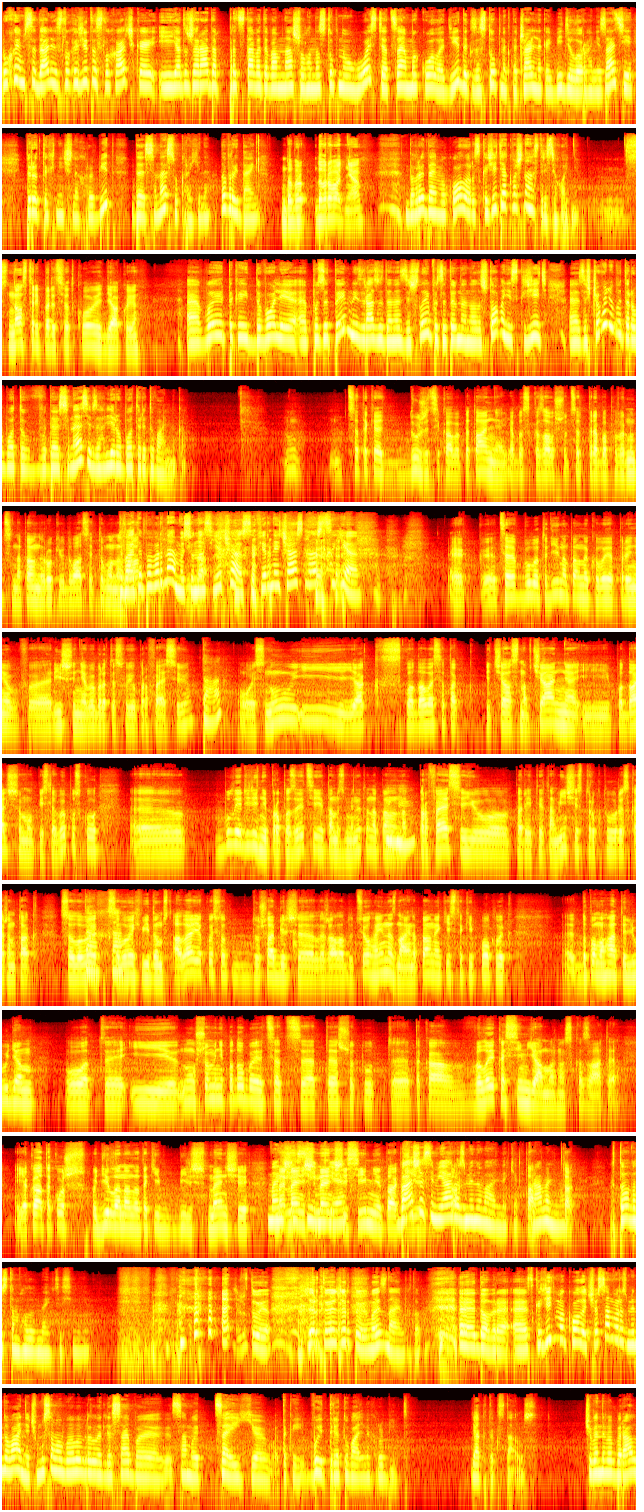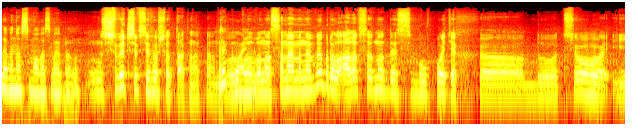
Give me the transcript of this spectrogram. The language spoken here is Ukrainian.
Рухаємося далі, слухачі та слухачки, і я дуже рада представити вам нашого наступного гостя. Це Микола Дідик, заступник начальника відділу організації піротехнічних робіт ДСНС України. Добрий день. Добро, доброго дня. Добрий день, Микола. Розкажіть, як ваш настрій сьогодні? Настрій передсвятковий, дякую. Е, ви такий доволі е, позитивний, зразу до нас зійшли, позитивно налаштовані. Скажіть, е, за що ви любите роботу в ДСНС і взагалі роботу рятувальника? Це таке дуже цікаве питання. Я би сказав, що це треба повернутися, напевно, років 20 тому назад. Давайте повернемось. У Да. нас є час. Ефірний час у нас є. Е, Це було тоді, напевно, коли я прийняв е, рішення вибрати свою професію. Так. Ось, ну і як складалося так під час навчання і подальшому після випуску. Були різні пропозиції там змінити, напевно, на професію, перейти там в інші структури, скажімо так, силових, Так, так. відомств, але якось от душа більше лежала до цього. І не знаю, напевно, якийсь такий поклик е, допомагати людям. От е, і ну, що мені подобається, це те, що тут е, така велика сім'я, можна сказати, яка також поділена на такі більш менші Менші менші, сім'ї. менші сім'ї. Так, Ваша і- сім'я так, розмінувальників, так, правильно? Так. Хто у вас там головний в цій сім'ї? Жартую, жартую, жартую. Ми знаємо хто. Е, Добре, Е, скажіть, Миколи, що саме розмінування? Чому саме ви вибрали для себе саме цей е, такий вид рятувальних робіт? Як так сталося? Чи ви не вибирали, воно само вас вибрало? Швидше всього, що так, напевно. Прикольно. Воно, саме мене вибрало, але все одно десь був потяг е, до цього. І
